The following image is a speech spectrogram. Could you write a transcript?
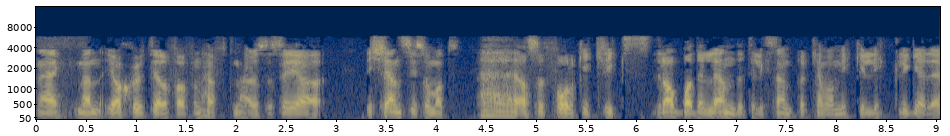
Nej, men jag skjuter i alla fall från höften här och så säger jag, det känns ju som att, äh, alltså folk i krigsdrabbade länder till exempel kan vara mycket lyckligare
